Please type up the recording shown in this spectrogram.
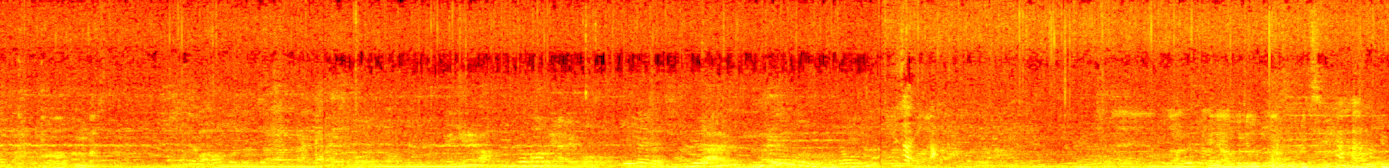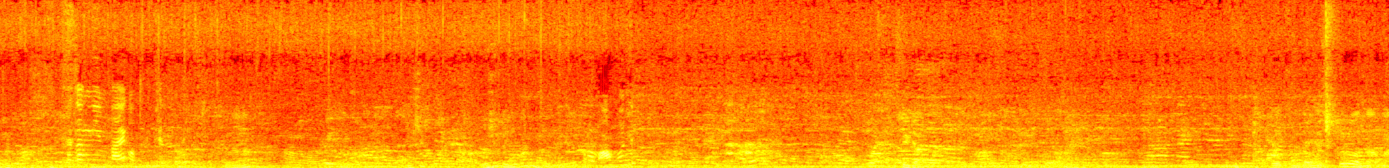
어, 음, 맛있다. 유전인가? 그냥 아버지도 좋아하고 그렇지. 사장님 나이가 어떻게? 그러나? 50? 50대 후반? 그럼 아버님 되게 안 나. 좀 너무 시끄러워서 아마.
